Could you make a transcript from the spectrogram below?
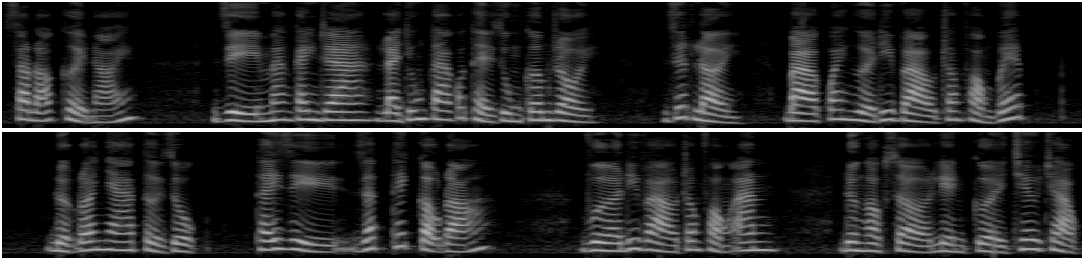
sau đó cười nói. Dì mang canh ra là chúng ta có thể dùng cơm rồi. Dứt lời, bà quay người đi vào trong phòng bếp. Được đó nha tử dục, thấy dì rất thích cậu đó. Vừa đi vào trong phòng ăn, đường Ngọc Sở liền cười trêu chọc.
